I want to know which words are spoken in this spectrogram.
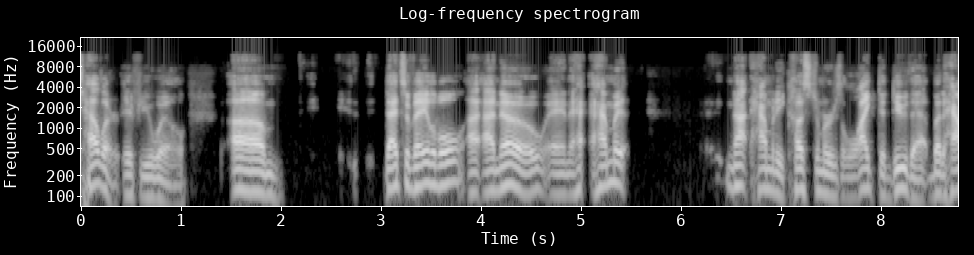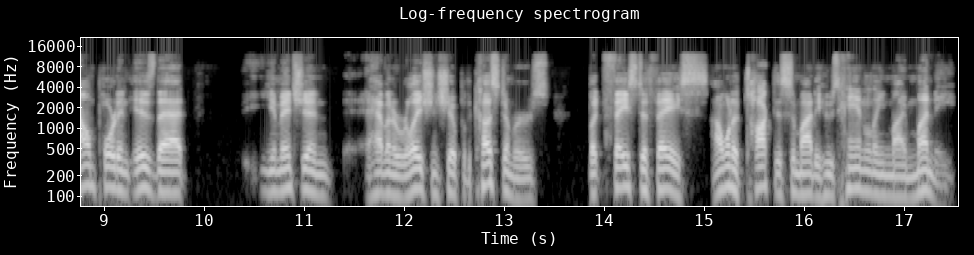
teller, if you will. Um, that's available. I, I know. And how many, not how many customers like to do that, but how important is that? You mentioned having a relationship with customers, but face to face, I want to talk to somebody who's handling my money.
